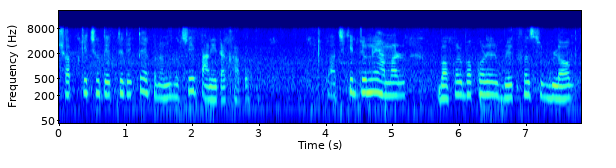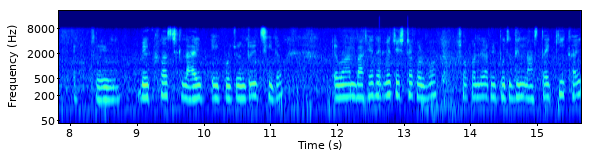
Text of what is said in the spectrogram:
সব কিছু দেখতে দেখতে এখন আমি হচ্ছে পানিটা খাব। তো আজকের জন্য আমার বকর বকরের breakfast vlog sorry breakfast live এই পর্যন্তই ছিল। এবং আমি বাসায় থাকলে চেষ্টা করব সকালে আমি প্রতিদিন নাস্তায় কী খাই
